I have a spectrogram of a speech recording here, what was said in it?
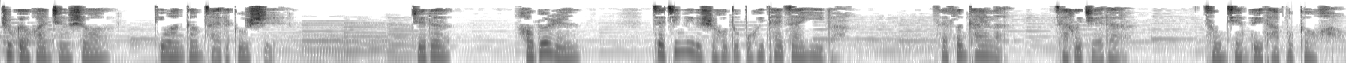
诸葛焕成说：“听完刚才的故事，觉得。”好多人在经历的时候都不会太在意吧，在分开了才会觉得从前对他不够好。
